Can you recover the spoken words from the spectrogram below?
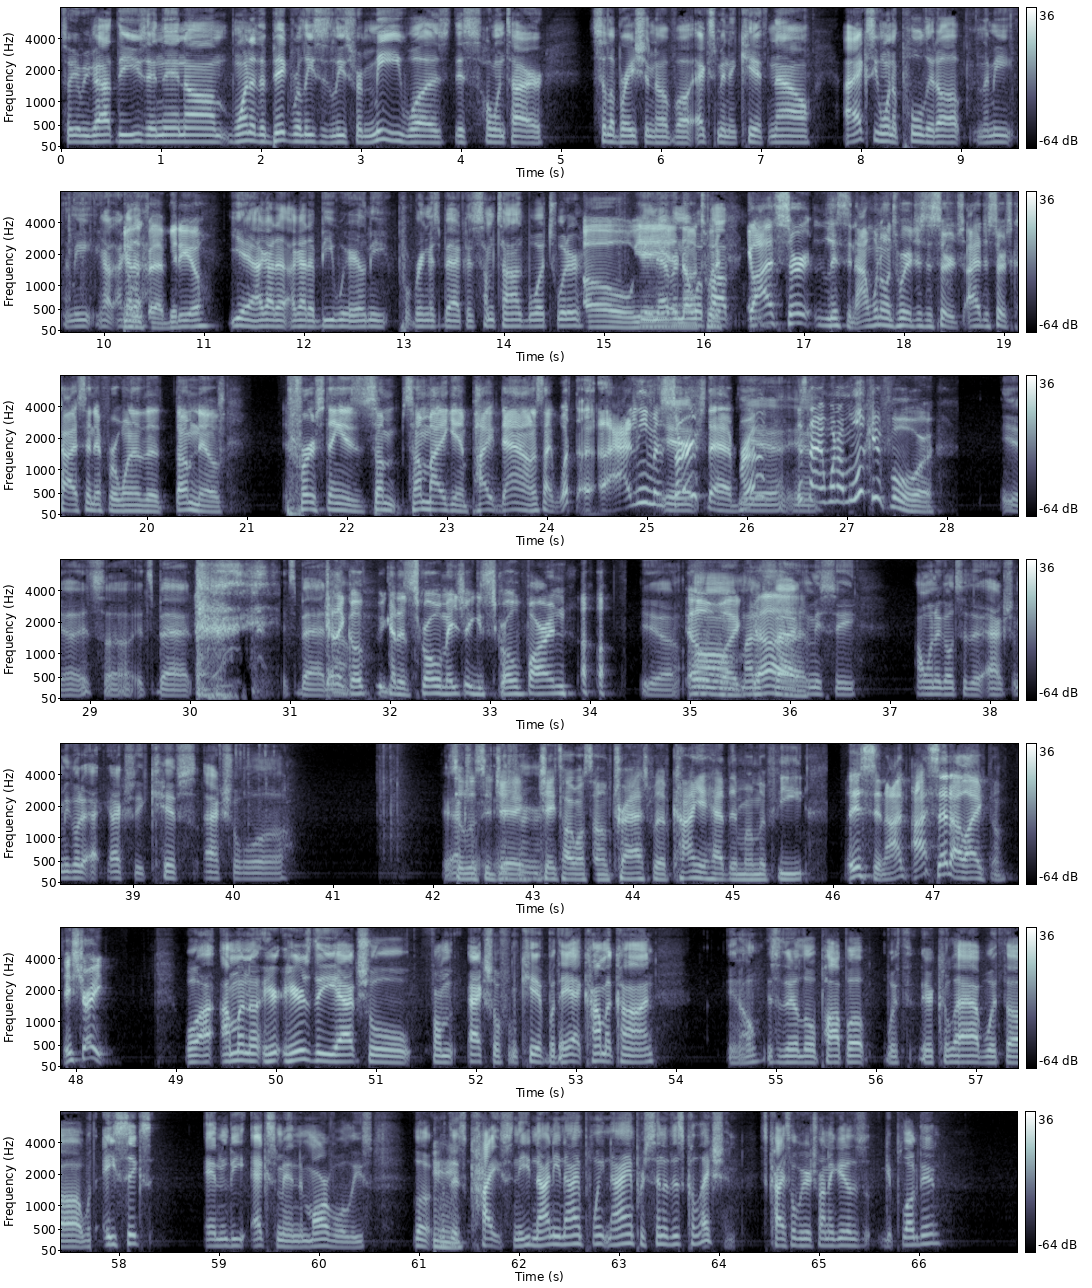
So yeah, we got these, and then um, one of the big releases, at least for me, was this whole entire celebration of uh, X Men and Kith. Now, I actually want to pull it up. Let me, let me. I gotta, for that video. yeah, I gotta, I gotta beware. Let me bring us back because sometimes, boy, Twitter. Oh yeah, You yeah, never no, know what Twitter. pop- Yo, I search. Listen, I went on Twitter just to search. I had to search Kai Cenat for one of the thumbnails. First thing is some somebody getting piped down. It's like what the? I didn't even Yeah, search that, bro. yeah, It's not what I'm looking for. Yeah, it's uh, it's bad. it's bad. gotta now. go. You gotta scroll. Make sure you scroll far enough. Yeah. Oh my matter of fact, God. let me see. I want to go to the actual. Let me go to actually Kith's actual. Uh, so listen, Jay. Instagram. Jay talking about some trash, but if Kanye had them on the feet, listen, I I said I liked them. They straight. Well, I, I'm gonna here. Here's the actual from actual from Kif, but they at Comic Con. You know, this is their little pop up with their collab with uh with Asics and the X Men and Marvel at least. Look Mhm. with this Kais need 99.9 percent of this collection. Is Kais over here trying to get us get plugged in?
